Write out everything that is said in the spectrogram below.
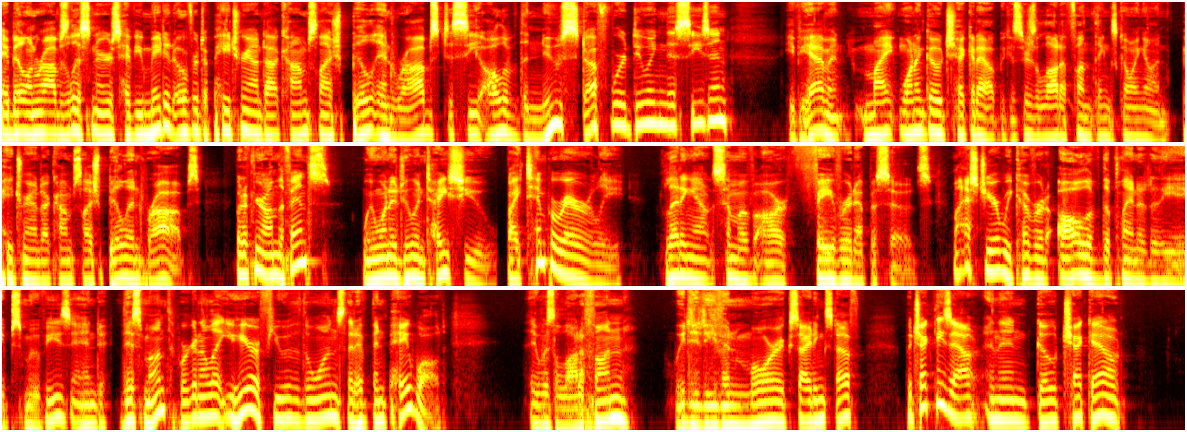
Hey, Bill and Rob's listeners, have you made it over to patreon.com slash Bill and Rob's to see all of the new stuff we're doing this season? If you haven't, you might want to go check it out because there's a lot of fun things going on. Patreon.com slash Bill and Rob's. But if you're on the fence, we wanted to entice you by temporarily letting out some of our favorite episodes. Last year, we covered all of the Planet of the Apes movies, and this month, we're going to let you hear a few of the ones that have been paywalled. It was a lot of fun. We did even more exciting stuff. But check these out and then go check out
